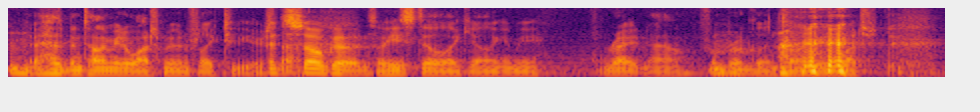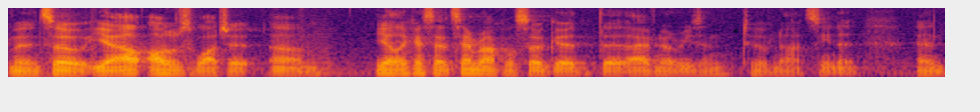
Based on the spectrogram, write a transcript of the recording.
Mhm. has been telling me to watch Moon for like two years It's now. so good. So he's still like yelling at me right now from Mhm. Brooklyn, telling me to watch Moon. So yeah, I'll, I'll just watch it. Um, yeah, like I said, Sam Rockwell's so good that I have no reason to have not seen it. And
